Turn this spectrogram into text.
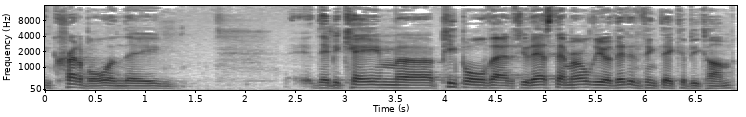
incredible, and they they became uh, people that if you'd asked them earlier, they didn't think they could become.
